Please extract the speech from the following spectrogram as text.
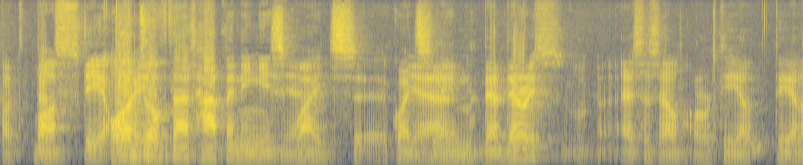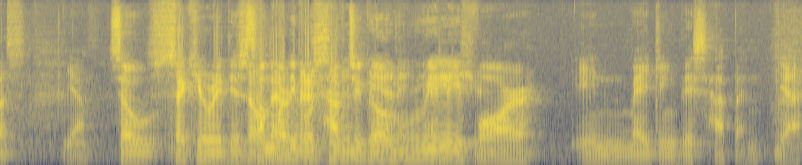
But But the why- odds of that happening is Yeah. quite uh, quite yeah, slim. There, there is SSL or TL, TLS Yeah. So security. So somebody there, would have to go any- any really issue. far in making this happen. Yeah,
